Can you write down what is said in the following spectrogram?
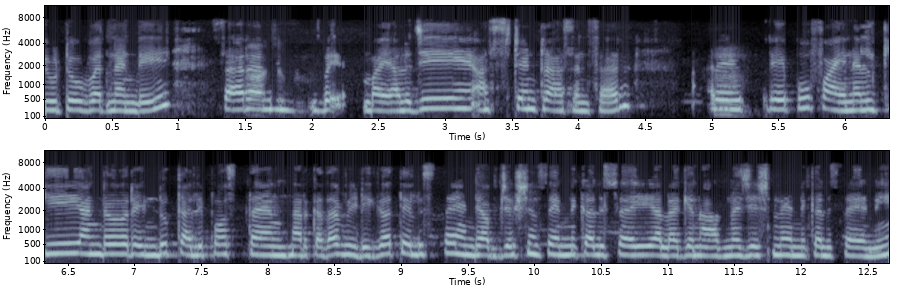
యూట్యూబర్ నండి. సార్ బయాలజీ అసిస్టెంట్ రాశాను సార్. రేపు ఫైనల్కి అండ్ రెండు కలిపి వస్తాయి అంటున్నారు కదా విడిగా తెలుస్తాయండి. అబ్జెక్షన్స్ ఎన్ని కలిసాయి అలాగే నార్మలైజేషన్ ఎన్ని కలిసాయని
